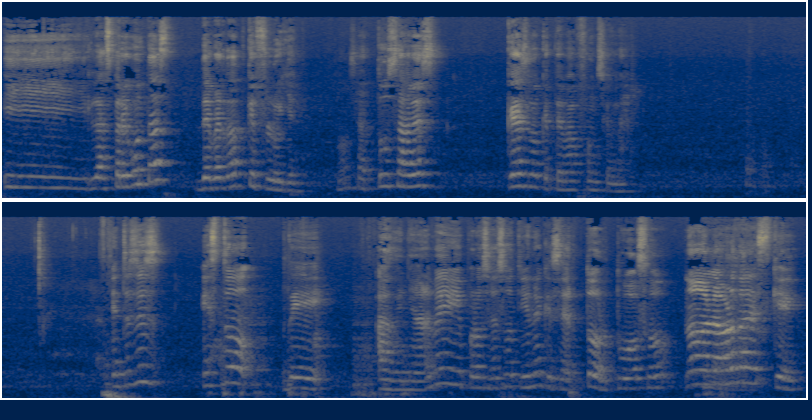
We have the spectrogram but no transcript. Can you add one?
y las preguntas de verdad que fluyen. O sea, tú sabes qué es lo que te va a funcionar. Entonces, esto de adueñarme de mi proceso tiene que ser tortuoso. No, la verdad es que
